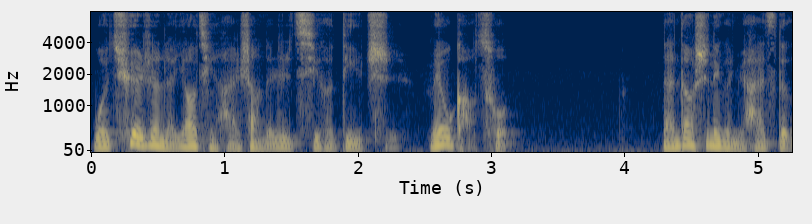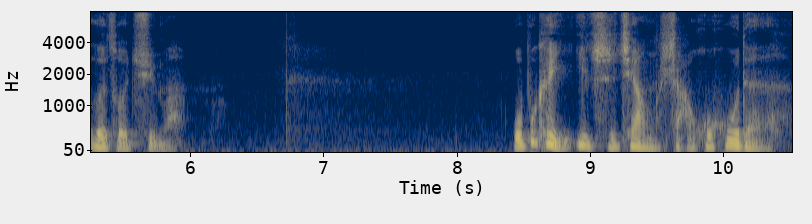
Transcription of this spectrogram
我确认了邀请函上的日期和地址，没有搞错。难道是那个女孩子的恶作剧吗？我不可以一直这样傻乎乎的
